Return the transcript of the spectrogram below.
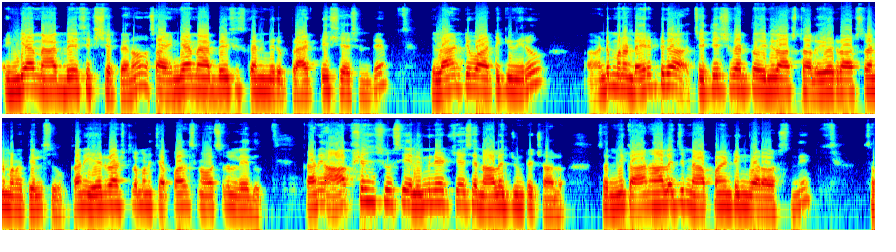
India map basics చెప్పానో సో ఆ ఇండియా మ్యాప్ బేసిక్స్ కానీ మీరు ప్రాక్టీస్ చేసి ఉంటే ఇలాంటి వాటికి మీరు అంటే మనం డైరెక్ట్గా ఛత్తీస్గఢ్తో ఎన్ని రాష్ట్రాలు? ఏడు రాష్ట్రాలు మనకు తెలుసు. కానీ ఏడు రాష్ట్రాలు మనం చెప్పాల్సిన అవసరం లేదు. కానీ ఆప్షన్స్ చూసి ఎలిమినేట్ చేసే నాలెడ్జ్ ఉంటే చాలు. సో మీకు ఆ నాలెడ్జ్ మ్యాప్ పాయింటింగ్ ద్వారా వస్తుంది. సో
